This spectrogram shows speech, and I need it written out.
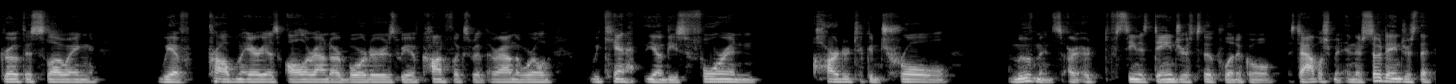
growth is slowing. We have problem areas all around our borders. We have conflicts with around the world we can't you know these foreign harder to control movements are, are, seen as dangerous to the political establishment and they're so dangerous that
